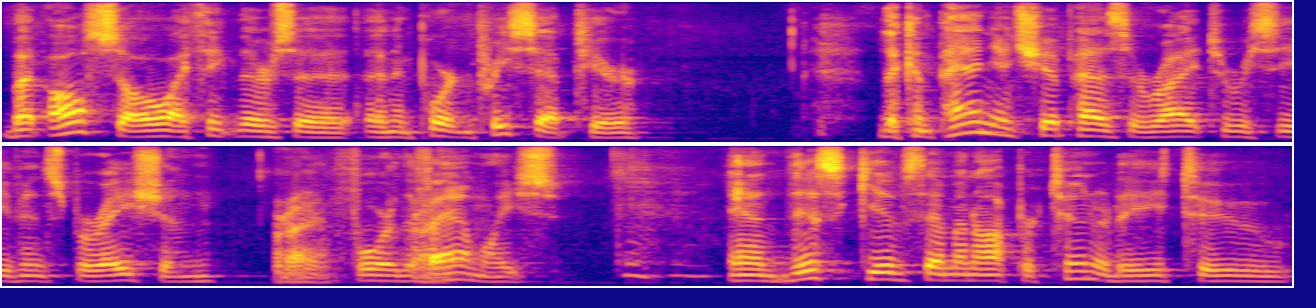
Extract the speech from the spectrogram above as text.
But also, I think there's a, an important precept here. The companionship has the right to receive inspiration Right, for the right. families. Mm-hmm. And this gives them an opportunity to,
